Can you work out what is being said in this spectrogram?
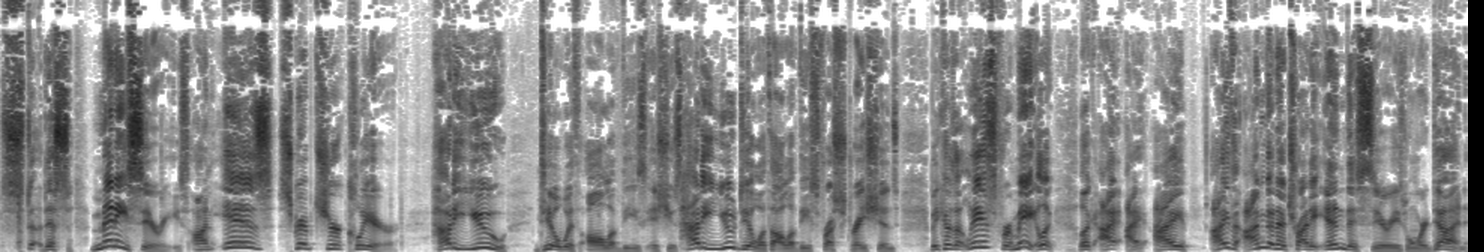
st- this mini series on is scripture clear. How do you deal with all of these issues? How do you deal with all of these frustrations? Because at least for me, look, look, I, I, I, I am going to try to end this series when we're done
